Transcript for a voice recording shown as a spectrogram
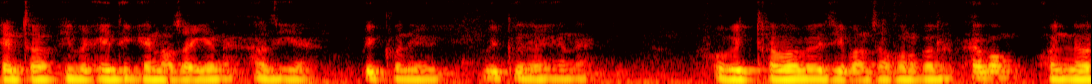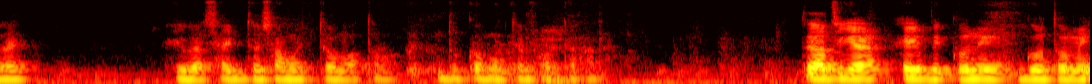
কিন্তু এদিকে নজাইয়ে না আজি বিক্ষুণী বিক্ষুণী হয়ে না পবিত্রভাবে জীবনযাপন করে এবং অন্যরে এবার সাধ্য সামর্থ্য মতো দুঃখ মুক্তির পথ দেখার তো আজিয়া এই বিক্ষণী গৌতমী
